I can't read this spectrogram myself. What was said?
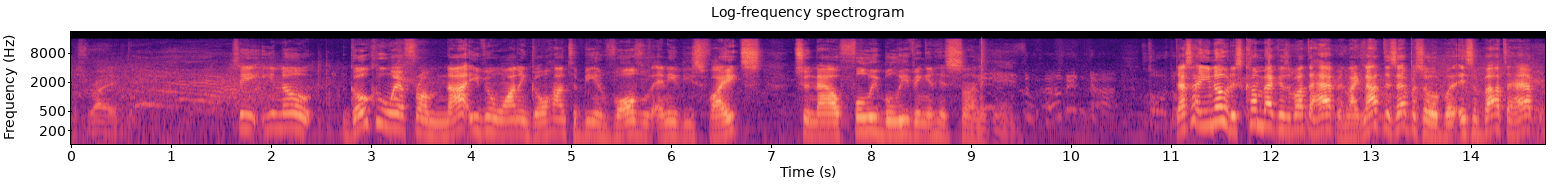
That's right. See, you know, Goku went from not even wanting Gohan to be involved with any of these fights to now fully believing in his son again. That's how you know this comeback is about to happen. Like, not this episode, but it's about to happen.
